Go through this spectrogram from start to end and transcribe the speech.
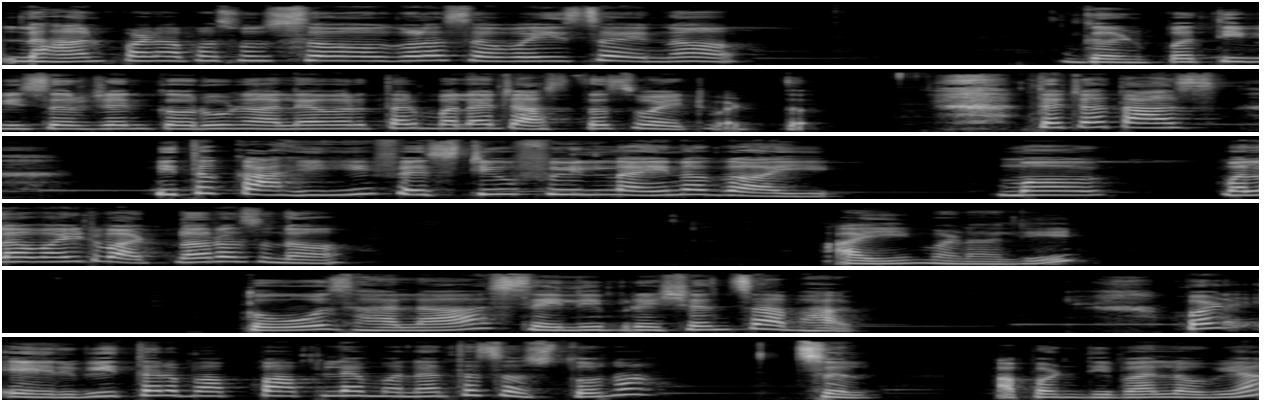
लहानपणापासून सगळं सवयीचं आहे ना. गणपती विसर्जन करून आल्यावर तर मला जास्तच वाईट वाटतं. त्याच्यात आज इथं काहीही फेस्टिव्ह फील नाही ना ग आई. मग मला वाईट वाटणारच ना. आई म्हणाली तो झाला सेलिब्रेशनचा भाग. पण एरवी तर बाप्पा आपल्या मनातच असतो ना. चल आपण दिवा लावूया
